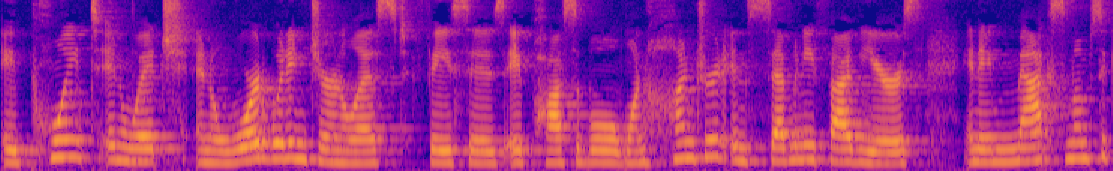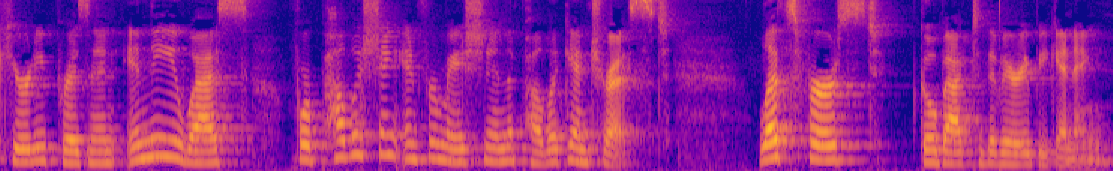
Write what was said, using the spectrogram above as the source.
A point in which an award winning journalist faces a possible 175 years in a maximum security prison in the US for publishing information in the public interest. Let's first go back to the very beginning.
